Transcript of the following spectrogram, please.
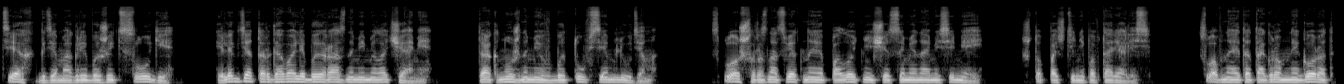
Тех, где могли бы жить слуги, или где торговали бы разными мелочами, так нужными в быту всем людям. Сплошь разноцветные полотнища с именами семей, что почти не повторялись. Словно этот огромный город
